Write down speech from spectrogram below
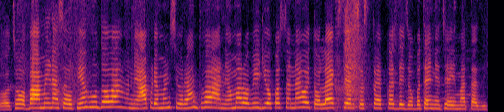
તો જો બા મહિના સૌ ભેહું દોવા અને આપણે મળશું રાંધવા અને અમારો વીડિયો પસંદ આવ્યો હોય તો લાઈક શેર સબસ્ક્રાઈબ કરી દેજો. બધાને જય માતાજી.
